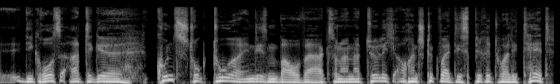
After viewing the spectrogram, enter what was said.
die großartige Kunststruktur in diesem Bauwerk, sondern natürlich auch ein Stück weit die Spiritualität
